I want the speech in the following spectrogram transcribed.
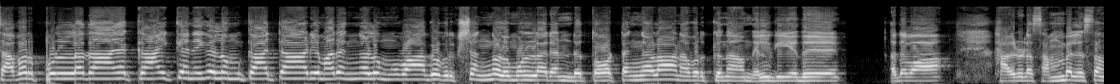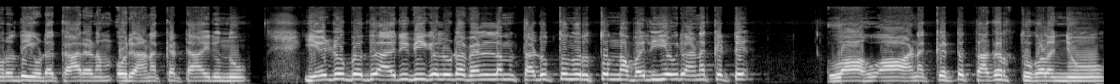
ചവർപ്പുള്ളതായ കായ്ക്കനികളും കാറ്റാടി മരങ്ങളും വാഗവൃക്ഷങ്ങളുമുള്ള രണ്ട് തോട്ടങ്ങളാണ് അവർക്ക് നാം നൽകിയത്. അഥവാ അവരുടെ സമ്പൽ സമൃദ്ധിയുടെ കാരണം ഒരു അണക്കെട്ടായിരുന്നു. എഴുപത് അരുവികളുടെ വെള്ളം തടുത്തു നിർത്തുന്ന വലിയ ഒരു അണക്കെട്ട് അള്ളാഹു ആ അണക്കെട്ട് തകർത്തു കളഞ്ഞു.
